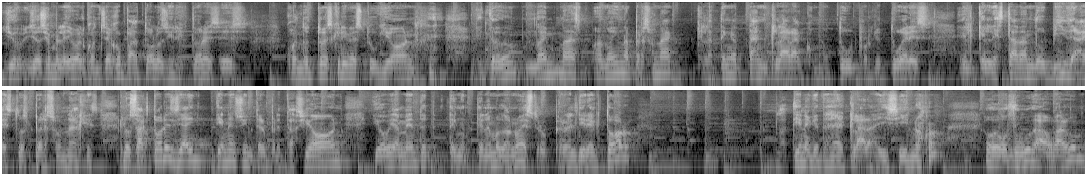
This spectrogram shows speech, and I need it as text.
yo, yo siempre le digo el consejo para todos los directores es, cuando tú escribes tu guion y todo, no hay más, no hay una persona que la tenga tan clara como tú, porque tú eres el que le está dando vida a estos personajes. Los actores ya tienen su interpretación y obviamente ten- tenemos lo nuestro, pero el director la tiene que tener clara y si no, o duda o algo,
